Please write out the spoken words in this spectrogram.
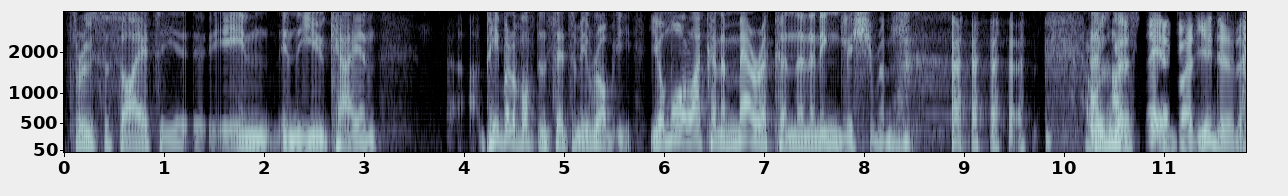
through society in in the UK and people have often said to me, Rob, you're more like an American than an Englishman. I wasn't going to um, say it, but you did.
